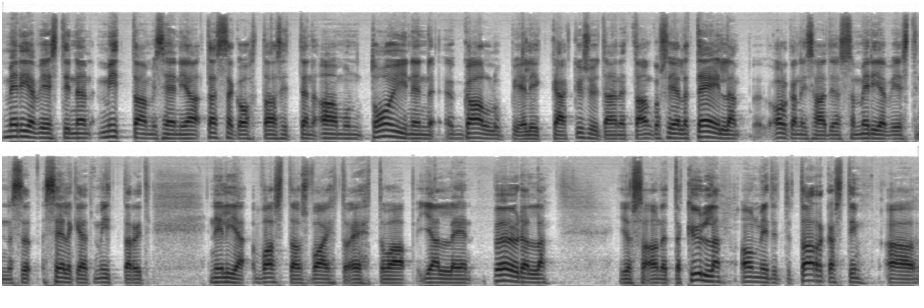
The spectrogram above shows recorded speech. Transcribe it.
mediaviestinnän mittaamiseen ja tässä kohtaa sitten aamun toinen galluppi, eli kysytään, että onko siellä teillä organisaatiossa mediaviestinnässä selkeät mittarit, neljä vastausvaihtoehtoa jälleen pöydällä. Jossa on, että kyllä, on mietitty tarkasti, äh,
